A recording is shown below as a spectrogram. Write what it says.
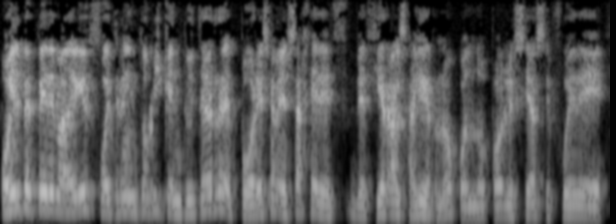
Hoy el PP de Madrid fue trending topic en Twitter por ese mensaje de, cierre al salir, ¿no? Cuando Pablo Iglesias se fue de,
